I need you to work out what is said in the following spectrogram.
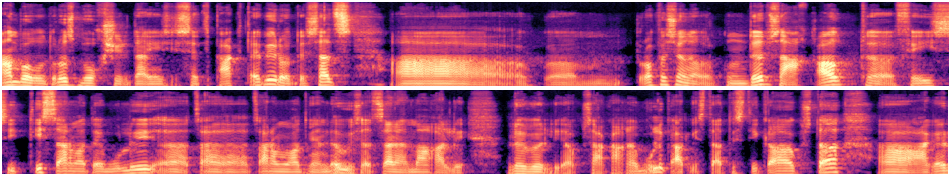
ამ ბოლო დროს მოხშირდა ისეთ ფაქტები, როდესაც აა პროფესიონალურ გუნდებს აყავთ FaceIT-ის წარმატებული წარმომადგენლები, ვისაც ძალიან მაღალი ლეველი აქვს აკაღებული, კარგი სტატისტიკა აქვს და აგერ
